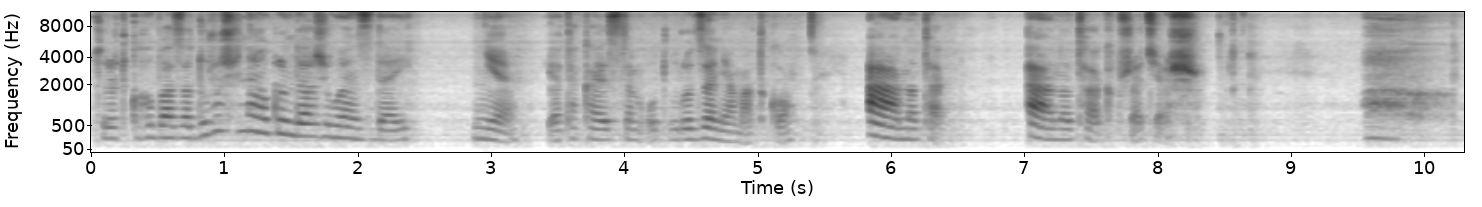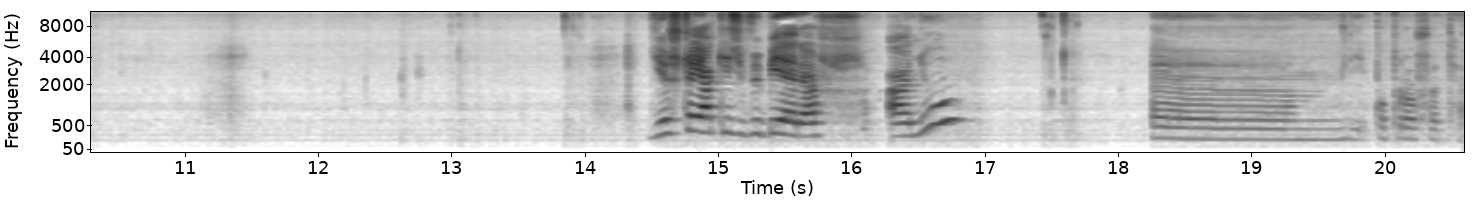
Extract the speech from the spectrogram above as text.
córeczko, chyba za dużo się naoglądałaś Wednesday. Nie, ja taka jestem od urodzenia, matko. A, no tak. A, no tak, przecież. Jeszcze jakieś wybierasz, Aniu? Poproszę te.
